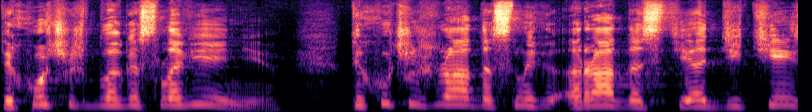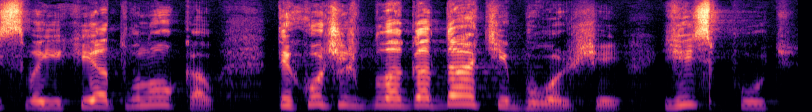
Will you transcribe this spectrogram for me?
ты хочешь благословения, ты хочешь радостных, радости от детей своих и от внуков, ты хочешь благодати Божьей, есть путь.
